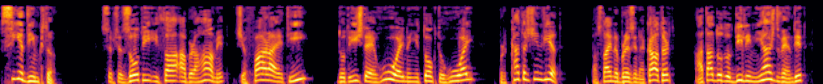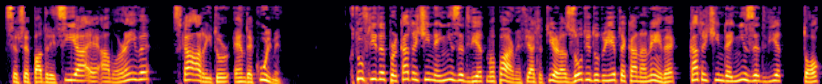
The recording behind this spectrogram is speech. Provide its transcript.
Si e dimë këtë? Sepse Zoti i tha Abrahamit që fara e tij do të ishte e huaj në një tokë të huaj për 400 vjet. Pastaj në brezin e katërt, ata do të dilin jashtë vendit sepse padrejtësia e amorejve s'ka arritur ende kulmin. Këtu flitet për 420 vjet më parë, me fjalë të tjera, Zoti do t'u jepte kananejve 420 vjet kohë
